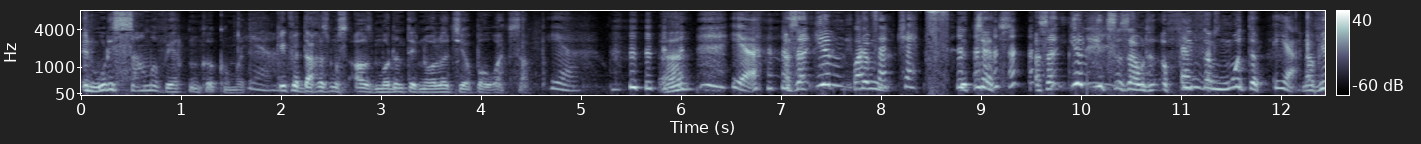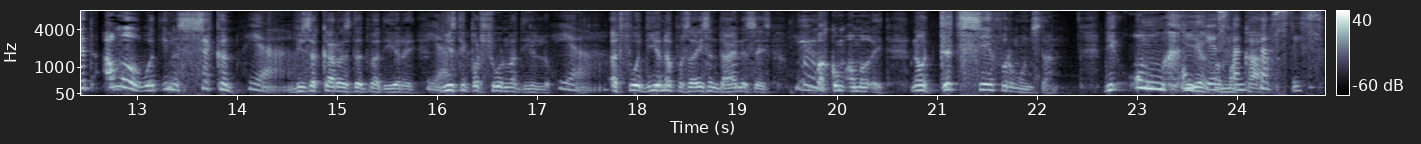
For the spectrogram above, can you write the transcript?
en hoe die samewerking gekom het. Ja. Kyk vandag is mos als modern technology op 'n WhatsApp. Ja. Hæ? Ja. As daar een WhatsApp ding chats. the chat, as daar een iets is aan 'n vreemde motor, Ja. dan weet almal wat in 'n second. Ja. Wie se kar is dit wat hier ry? Ja. Wie is die persoon wat hier loop? Ja. Dit voor die ene persoon en daai ene sê, "Maar kom almal uit." Nou dit sê vir ons dan die omgee vir mekaar. fantasties.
